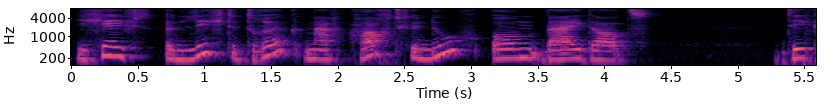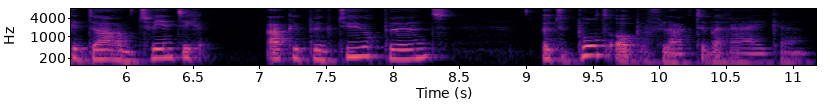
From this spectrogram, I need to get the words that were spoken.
Je geeft een lichte druk, maar hard genoeg om bij dat dikke darm 20 acupunctuurpunt het botoppervlak te bereiken.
